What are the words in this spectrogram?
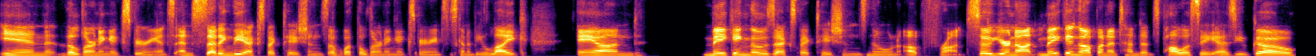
in the learning experience and setting the expectations of what the learning experience is going to be like and making those expectations known up front. So you're not making up an attendance policy as you go.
